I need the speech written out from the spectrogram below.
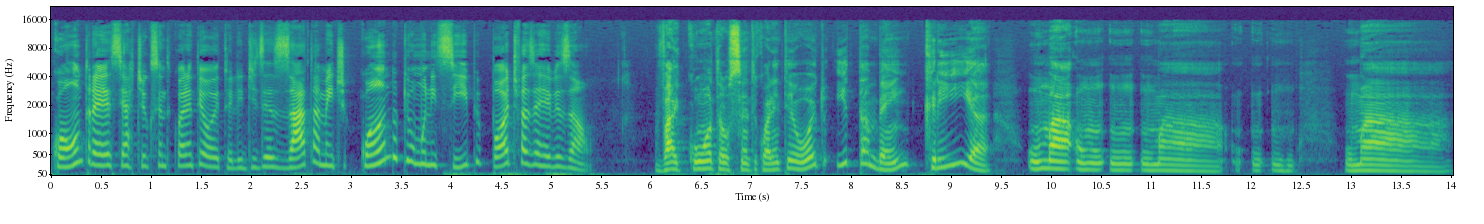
contra esse artigo 148. Ele diz exatamente quando que o município pode fazer revisão. Vai contra o 148 e também cria uma, um, um, uma, um, uma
